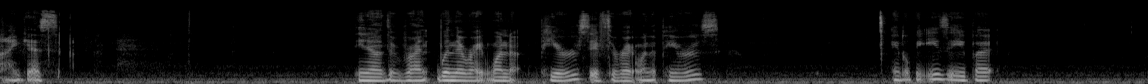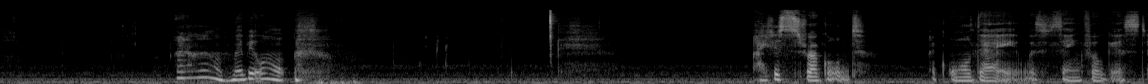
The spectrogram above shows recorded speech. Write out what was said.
I guess you know the run when the right one appears, if the right one appears, it'll be easy. But I don't know. Maybe it won't. I just struggled like all day was staying focused.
